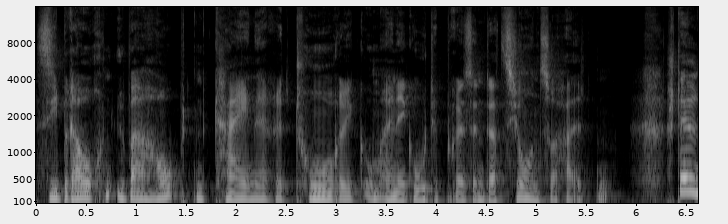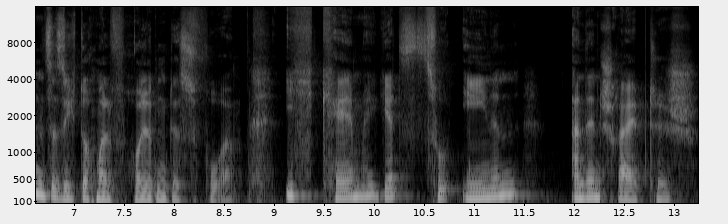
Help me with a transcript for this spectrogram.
Sie brauchen überhaupt keine Rhetorik, um eine gute Präsentation zu halten. Stellen Sie sich doch mal Folgendes vor. Ich käme jetzt zu Ihnen an den Schreibtisch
